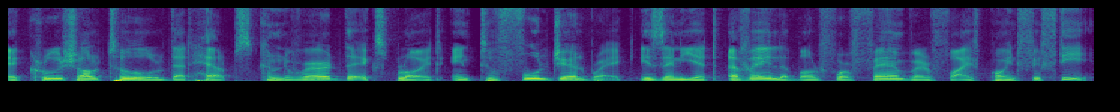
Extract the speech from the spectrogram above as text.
a crucial tool that helps convert the exploit into full jailbreak, isn't yet available for firmware 5.50.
